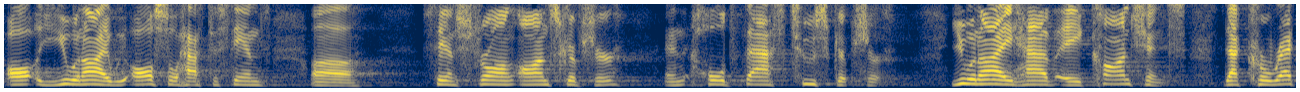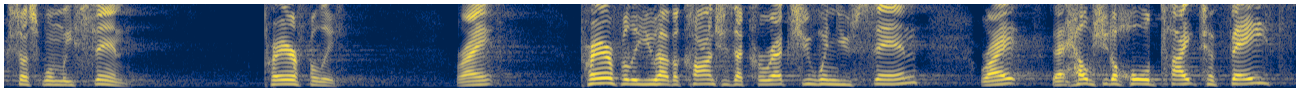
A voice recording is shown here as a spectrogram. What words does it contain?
all, you and I, we also have to stand, uh, stand strong on Scripture and hold fast to Scripture. You and I have a conscience that corrects us when we sin, prayerfully, right? Prayerfully, you have a conscience that corrects you when you sin right? That helps you to hold tight to faith.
